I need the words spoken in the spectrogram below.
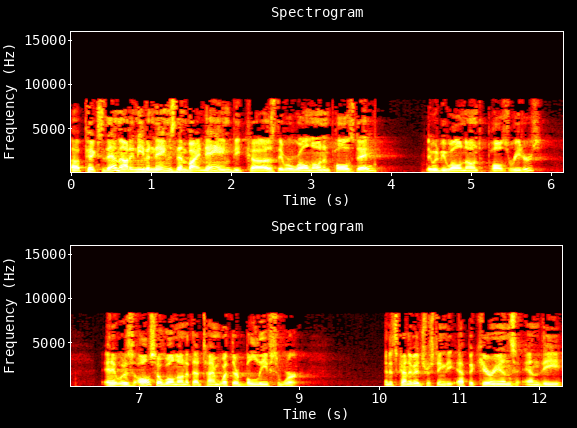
uh, picks them out and even names them by name because they were well known in Paul's day. They would be well known to Paul's readers. And it was also well known at that time what their beliefs were. And it's kind of interesting. The Epicureans and the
